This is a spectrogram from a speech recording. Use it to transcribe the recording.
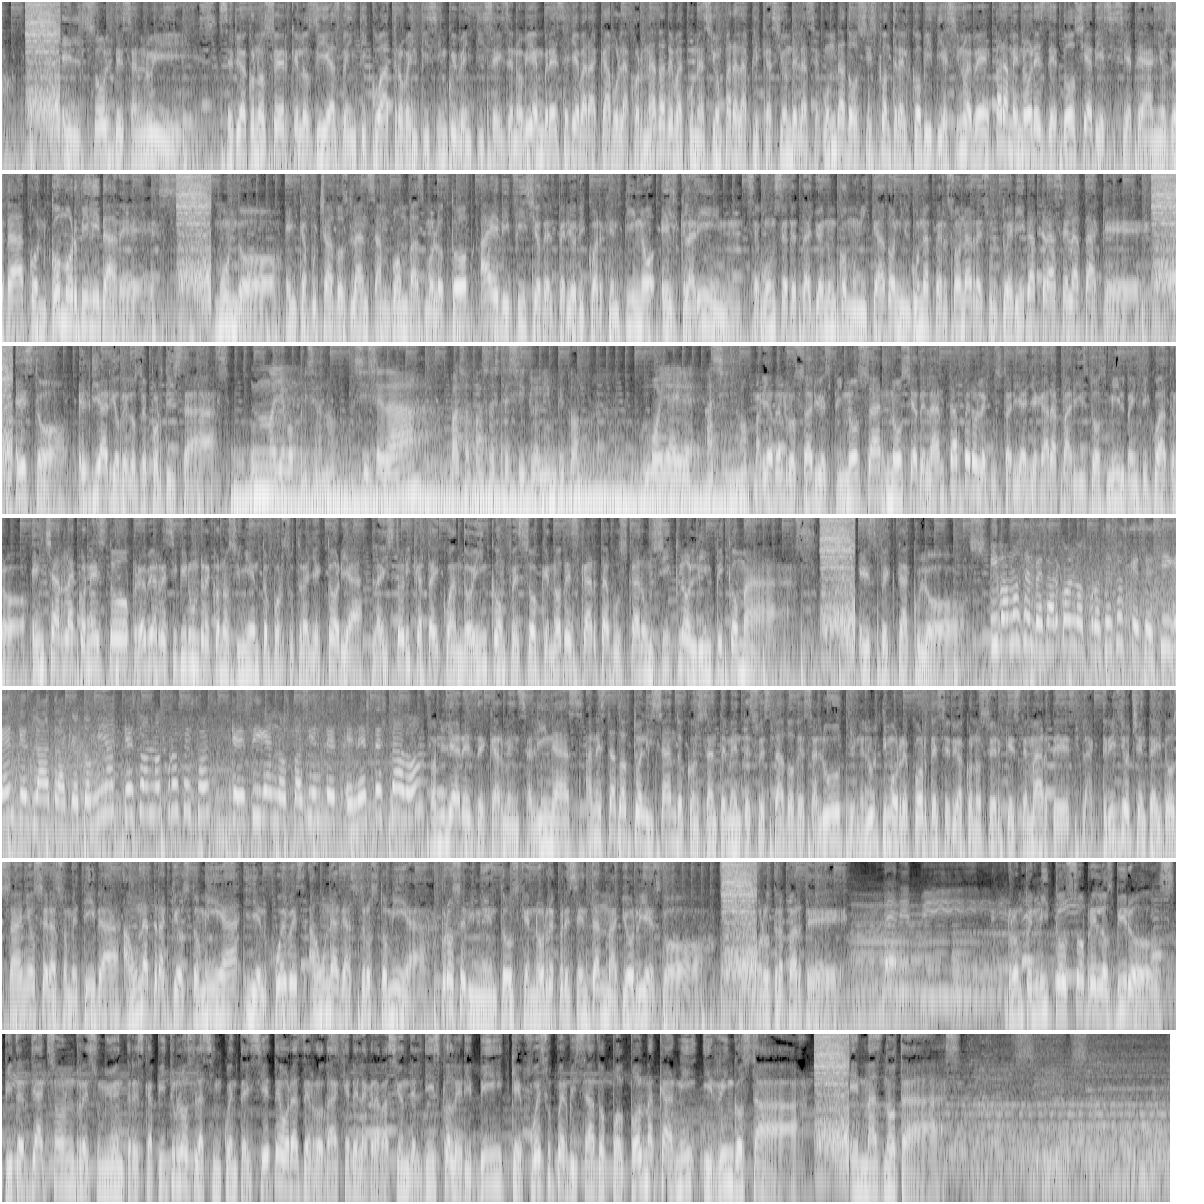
El Sol de San Luis. Se dio a conocer que los días 24, 25 y 26 de noviembre se llevará a cabo la jornada de vacunación para la aplicación de la segunda dosis contra el COVID-19 para menores de 12 a 17 años de edad con comorbilidades. Mundo. Encapuchados lanzan bombas Molotov a edificio del periódico argentino El Clarín. Según se detalló en un comunicado, ninguna persona resultó herida tras el ataque. Esto, el diario de los deportistas. No llevo prisa, ¿no? Si se da paso a paso este ciclo olímpico, voy a ir así, ¿no? María del Rosario Espinosa no se adelanta, pero le gustaría llegar a París 2024. En charla con esto, previo a recibir un reconocimiento por su trayectoria, la histórica taekwondoín confesó que no descarta buscar un ciclo olímpico más. Espectáculos. Y vamos a empezar con los procesos que se siguen, que es la traqueotomía, que son los procesos que siguen los pacientes en este estado. Familiares de Carmen Salinas han estado actualizando constantemente su estado de salud y en el último reporte se dio a conocer que este martes la actriz de 82 años será sometida a una traqueostomía y el jueves a una gastrostomía, procedimientos que no representan mayor riesgo. Por otra parte, Rompen mitos sobre los Beatles. Peter Jackson resumió en tres capítulos las 57 horas de rodaje de la grabación del disco Let It Be, que fue supervisado por Paul McCartney y Ringo Starr. En más notas.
